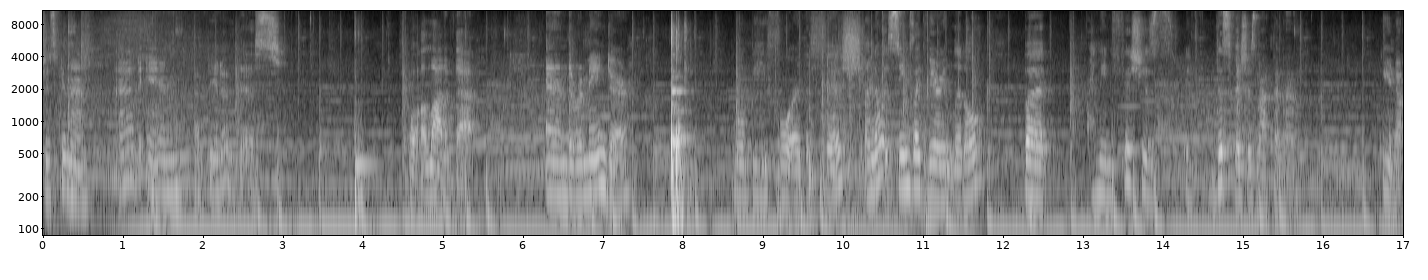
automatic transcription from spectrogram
just gonna add in a bit of this, well, a lot of that. And the remainder will be for the fish. I know it seems like very little, but I mean, fish is, this fish is not gonna, you know,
